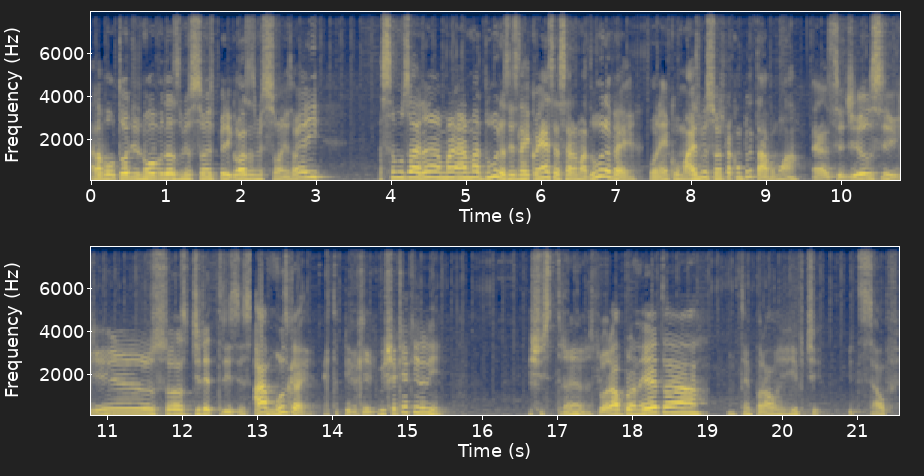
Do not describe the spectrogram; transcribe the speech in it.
Ela voltou de novo das missões perigosas missões. Olha aí. A Samus Aran armadura, vocês reconhecem essa armadura, velho? Porém, com mais missões pra completar, vamos lá. Ela decidiu seguir suas diretrizes. Ah, a música, velho. Eita, pica, que bicho é que é aquele ali? Bicho estranho. Explorar o planeta... Um temporal Rift itself.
